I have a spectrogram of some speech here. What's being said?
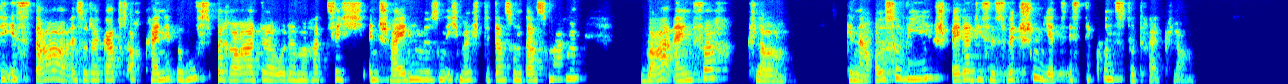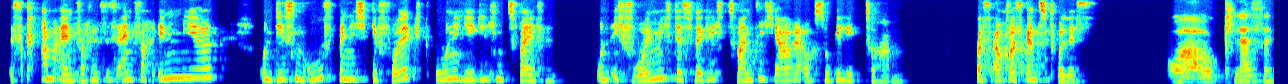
die ist da. Also da gab es auch keine Berufsberater oder man hat sich entscheiden müssen, ich möchte das und das machen. War einfach klar. Genauso wie später dieses Switchen, jetzt ist die Kunst total klar es kam einfach, es ist einfach in mir und diesem Ruf bin ich gefolgt, ohne jeglichen Zweifel. Und ich freue mich, das wirklich 20 Jahre auch so gelebt zu haben. Was auch was ganz Tolles. Wow, klasse.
